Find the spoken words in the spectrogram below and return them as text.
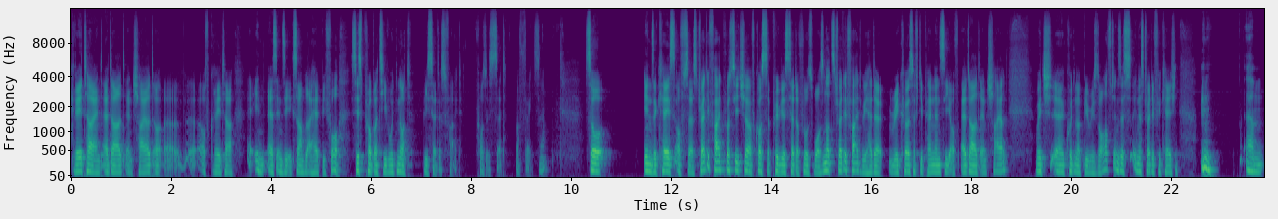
Greta and adult and child uh, uh, of Greta, in, as in the example I had before, this property would not be satisfied for this set of facts. Yeah? So in the case of the stratified procedure, of course, the previous set of rules was not stratified. We had a recursive dependency of adult and child, which uh, could not be resolved in this in a stratification. um,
